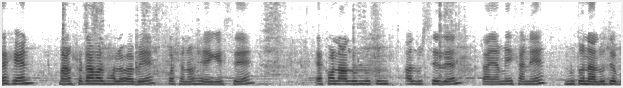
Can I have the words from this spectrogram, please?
দেখেন, মাংসটা আমার ভালোভাবে কষানো হয়ে গেছে। এখন আলুর নতুন আলু সেজেন, তাই আমি এখানে নতুন আলু দেব।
